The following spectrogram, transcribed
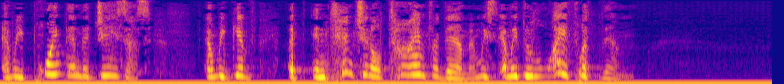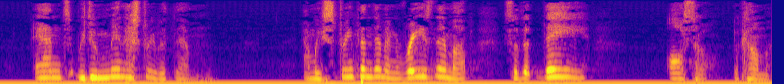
and we point them to Jesus and we give intentional time for them and we, and we do life with them. And we do ministry with them. And we strengthen them and raise them up so that they also become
